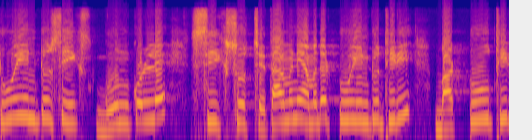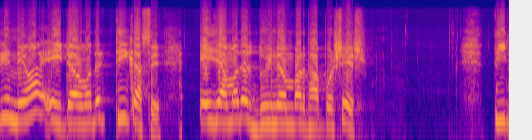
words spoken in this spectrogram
টু ইন্টু সিক্স গুণ করলে সিক্স হচ্ছে। তার মানে আমাদের টু ইন্টু থ্রি বা টু থ্রি নেওয়া এইটা আমাদের ঠিক আছে। এই যে আমাদের দুই নাম্বার ধাপও শেষ। তিন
